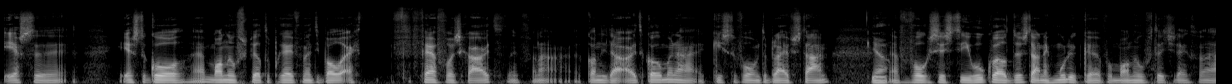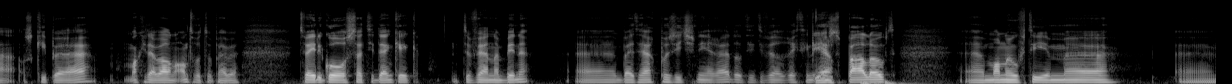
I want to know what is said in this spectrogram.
eerste, eerste goal, hè, Manhoef speelt op een gegeven moment die bal echt ver voor zich uit. Ik denk van, nou, kan hij daar uitkomen? Nou, ik kies ervoor om te blijven staan. Ja. Nou, vervolgens is die hoek wel dusdanig moeilijk eh, voor Manhoef dat je denkt van, nou, als keeper hè, mag je daar wel een antwoord op hebben. Tweede goal staat hij denk ik te ver naar binnen eh, bij het herpositioneren. Hè, dat hij te veel richting de Ja. eerste paal loopt. Eh Manhoef die hem eh, ehm,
